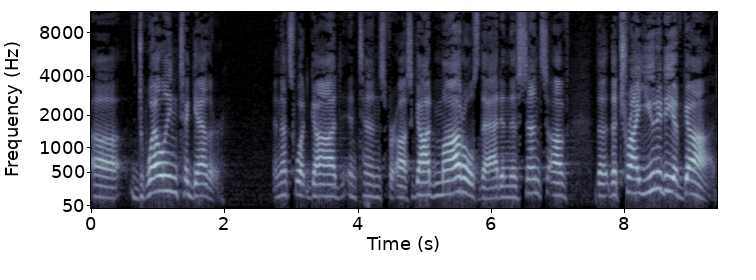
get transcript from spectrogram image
uh, dwelling together. And that's what God intends for us. God models that in the sense of the, the triunity of God.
